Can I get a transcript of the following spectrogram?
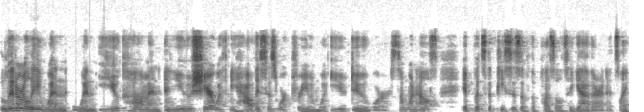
literally when when you come and, and you share with me how this has worked for you and what you do or someone else it puts the pieces of the puzzle together. And it's like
